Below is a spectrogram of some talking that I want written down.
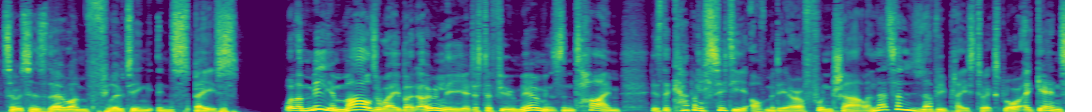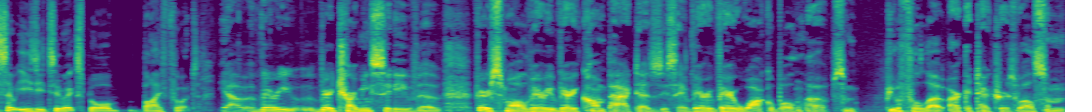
So it's as though I'm floating in space. Well, a million miles away, but only just a few moments in time, is the capital city of Madeira, Funchal. And that's a lovely place to explore. Again, so easy to explore by foot. Yeah, a very, very charming city, uh, very small, very, very compact, as you say, very, very walkable. Uh, some beautiful uh, architecture as well. Some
